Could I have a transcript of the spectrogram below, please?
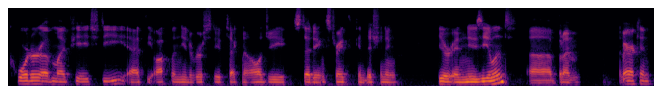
quarter of my PhD at the Auckland University of Technology, studying strength and conditioning here in New Zealand. Uh, but I'm American.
